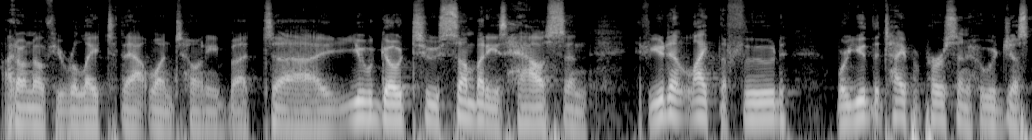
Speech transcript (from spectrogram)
I don't know if you relate to that one, Tony, but uh, you would go to somebody's house and if you didn't like the food, were you the type of person who would just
